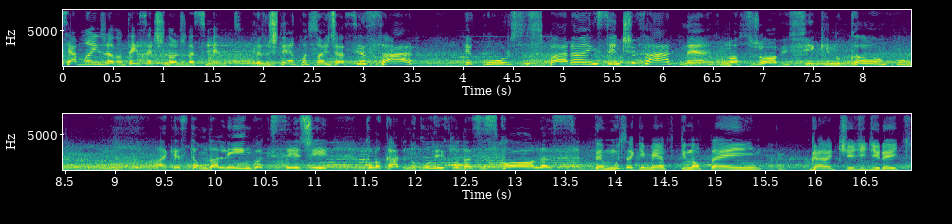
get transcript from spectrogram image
se a mãe já não tem certidão de nascimento? Que a gente tenha condições de acessar recursos para incentivar né, que o nosso jovem fique no campo, a questão da língua que seja colocada no currículo das escolas. Tem muitos segmentos que não têm garantia de direitos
